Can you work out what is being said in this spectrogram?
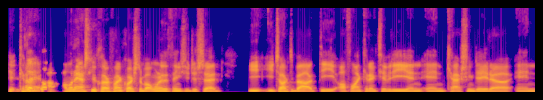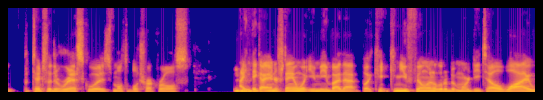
can, can I? I want to ask you a clarifying question about one of the things you just said. You, you talked about the offline connectivity and and caching data, and potentially the risk was multiple truck rolls. Mm-hmm. I think I understand what you mean by that, but can can you fill in a little bit more detail? Why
